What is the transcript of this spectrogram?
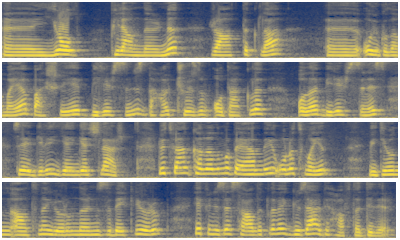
e, yol planlarını rahatlıkla e, uygulamaya başlayabilirsiniz. Daha çözüm odaklı olabilirsiniz. Sevgili yengeçler, lütfen kanalımı beğenmeyi unutmayın. Videonun altına yorumlarınızı bekliyorum. Hepinize sağlıklı ve güzel bir hafta dilerim.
